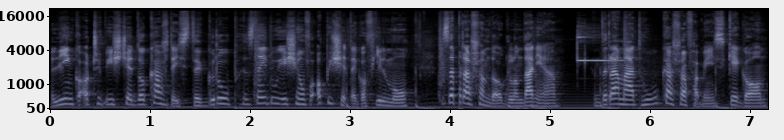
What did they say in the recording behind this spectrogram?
Link oczywiście do każdej z tych grup znajduje się w opisie tego filmu. Zapraszam do oglądania. Dramat Łukasza Fabiańskiego.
